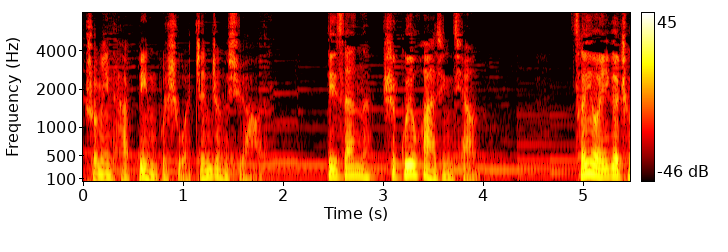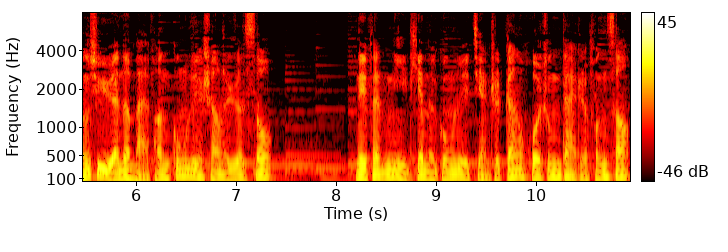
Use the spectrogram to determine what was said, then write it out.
说明它并不是我真正需要的。第三呢，是规划性强。曾有一个程序员的买房攻略上了热搜，那份逆天的攻略简直干货中带着风骚。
